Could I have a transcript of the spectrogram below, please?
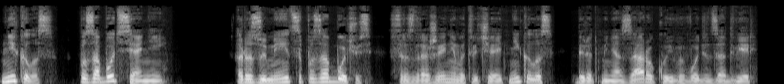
«Николас, позаботься о ней!» «Разумеется, позабочусь», — с раздражением отвечает Николас, берет меня за руку и выводит за дверь.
